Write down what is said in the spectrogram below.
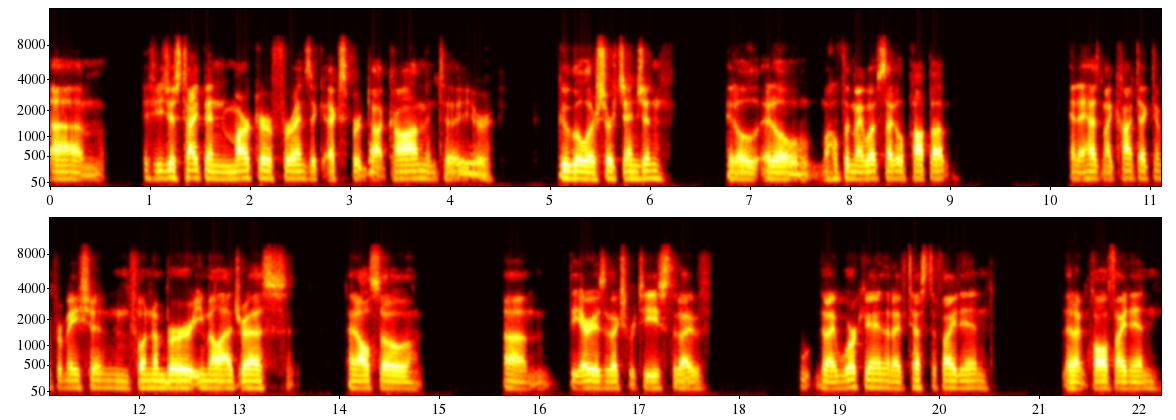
um, if you just type in marcorforensicexpert.com into your Google or search engine, it'll it'll hopefully my website will pop up and it has my contact information, phone number, email address, and also um, the areas of expertise that I've that I work in, that I've testified in, that I'm qualified in.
